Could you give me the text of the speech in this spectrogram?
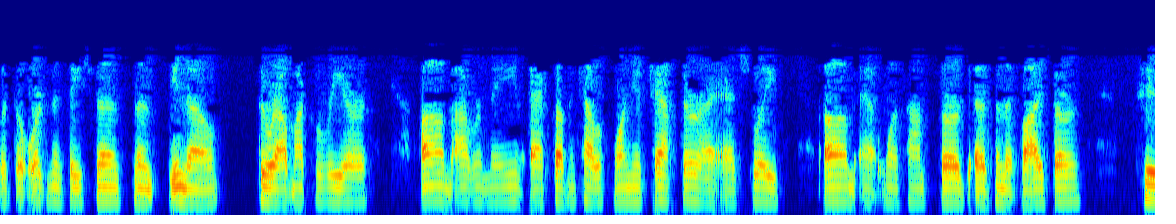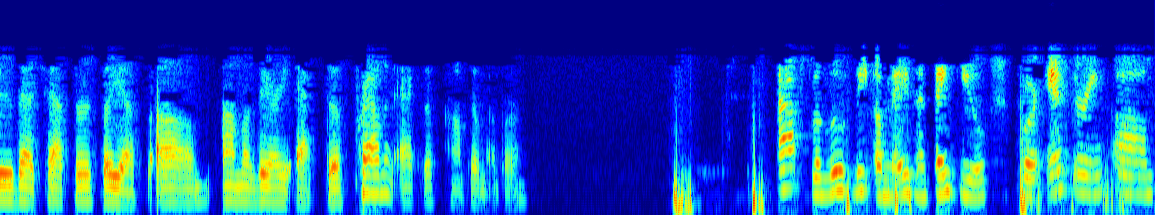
with the organization since you know throughout my career. Um, I remain active in California chapter. I actually um, at one time served as an advisor to that chapter. So yes, um, I'm a very active, proud and active COMTO member. Absolutely amazing. Thank you for answering. Um,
